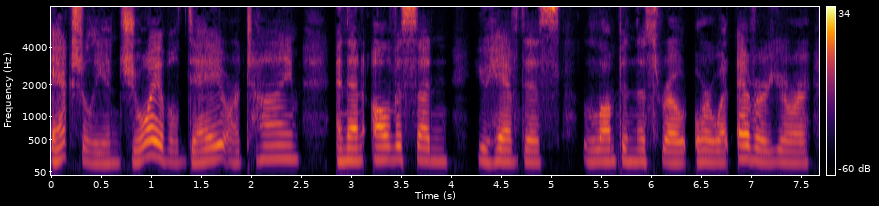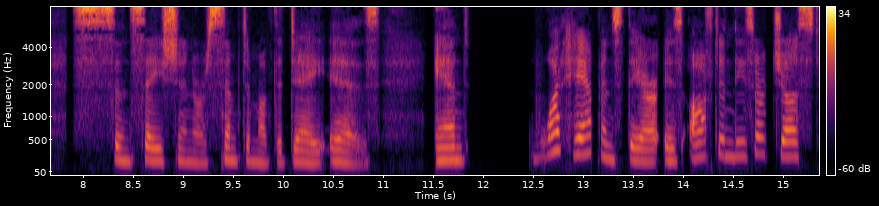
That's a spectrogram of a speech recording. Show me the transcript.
actually enjoyable day or time, and then all of a sudden you have this lump in the throat or whatever your sensation or symptom of the day is. And what happens there is often these are just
